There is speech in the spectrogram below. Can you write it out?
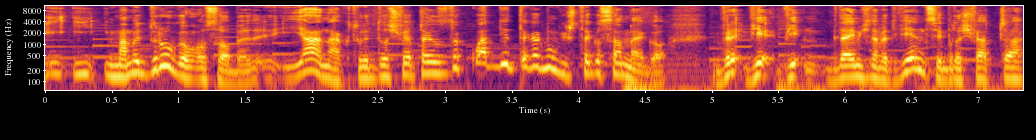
i, i, i mamy drugą osobę, Jana, który doświadczając dokładnie tak jak mówisz, tego samego. wie, wie, wydaje mi się nawet więcej, bo doświadcza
